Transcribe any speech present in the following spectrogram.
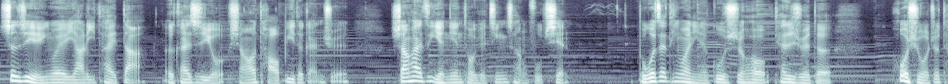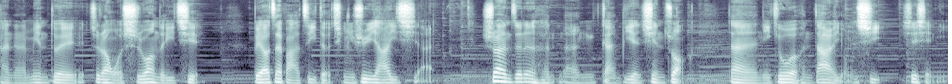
甚至也因为压力太大而开始有想要逃避的感觉。”伤害自己的念头也经常浮现。不过，在听完你的故事后，开始觉得，或许我就坦然面对这让我失望的一切，不要再把自己的情绪压抑起来。虽然真的很难改变现状，但你给我很大的勇气，谢谢你。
